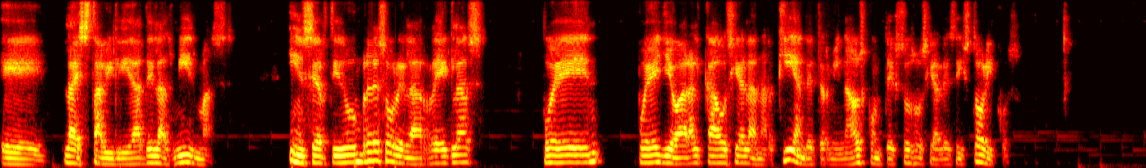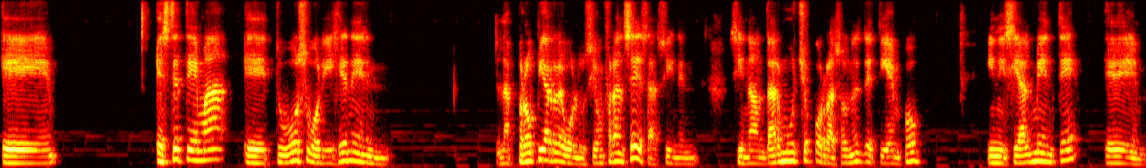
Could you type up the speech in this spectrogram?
eh, la estabilidad de las mismas. Incertidumbre sobre las reglas pueden, puede llevar al caos y a la anarquía en determinados contextos sociales e históricos. Este tema eh, tuvo su origen en la propia Revolución Francesa, sin, sin andar mucho por razones de tiempo. Inicialmente, eh,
